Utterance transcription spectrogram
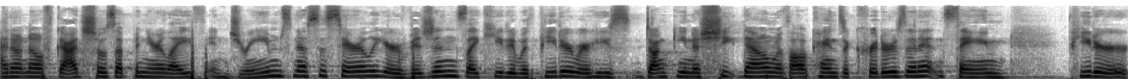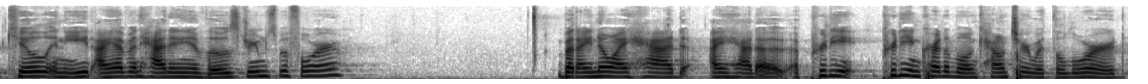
I don't know if God shows up in your life in dreams necessarily or visions, like he did with Peter, where he's dunking a sheet down with all kinds of critters in it and saying, Peter, kill and eat. I haven't had any of those dreams before. But I know I had, I had a, a pretty, pretty incredible encounter with the Lord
